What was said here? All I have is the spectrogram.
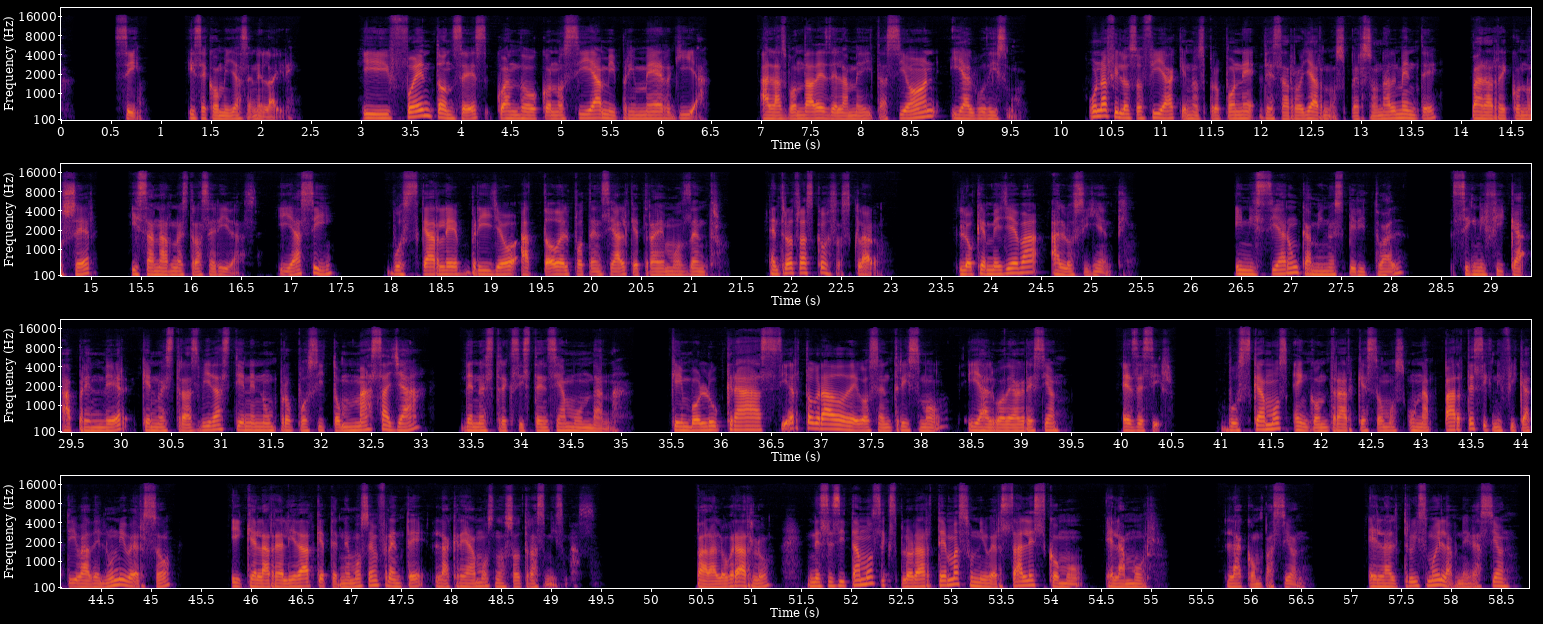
Sí, hice comillas en el aire. Y fue entonces cuando conocí a mi primer guía, a las bondades de la meditación y al budismo. Una filosofía que nos propone desarrollarnos personalmente para reconocer y sanar nuestras heridas, y así buscarle brillo a todo el potencial que traemos dentro. Entre otras cosas, claro. Lo que me lleva a lo siguiente. Iniciar un camino espiritual significa aprender que nuestras vidas tienen un propósito más allá de nuestra existencia mundana, que involucra cierto grado de egocentrismo y algo de agresión. Es decir, buscamos encontrar que somos una parte significativa del universo y que la realidad que tenemos enfrente la creamos nosotras mismas. Para lograrlo, necesitamos explorar temas universales como el amor, la compasión, el altruismo y la abnegación,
